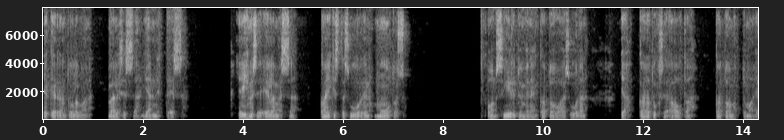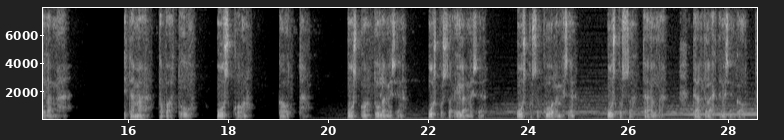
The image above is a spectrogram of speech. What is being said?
ja kerran tulevan välisessä jännitteessä. Ja ihmisen elämässä kaikista suurin muutos on siirtyminen katovaisuuden ja kadotuksen alta katoamattomaan elämään. Ja tämä tapahtuu uskoon kautta. Uskoon tulemisen, uskossa elämisen, uskossa kuolemisen, uskossa täällä täältä lähtemisen kautta.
